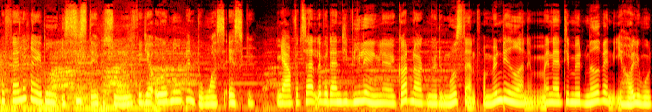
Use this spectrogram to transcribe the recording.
På falderæbet i sidste episode fik jeg åbnet Pandoras æske. Jeg fortalte, hvordan de vilde engle godt nok mødte modstand fra myndighederne, men at de mødte medvind i Hollywood,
